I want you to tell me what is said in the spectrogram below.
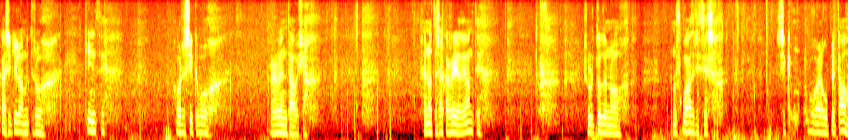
casi kilómetro 15 agora sí que vou reventado xa. Se nota esa carreira de onte sobre todo no, nos cuádrices. Sí que vou algo petado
